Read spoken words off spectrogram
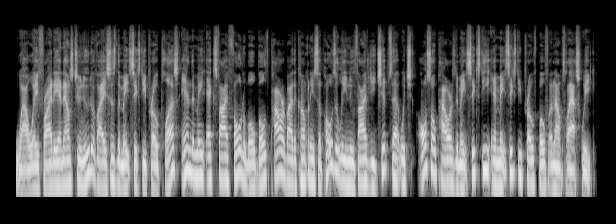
Huawei Friday announced two new devices, the Mate 60 Pro Plus and the Mate X5 Foldable, both powered by the company's supposedly new 5G chipset, which also powers the Mate 60 and Mate 60 Pro, both announced last week.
